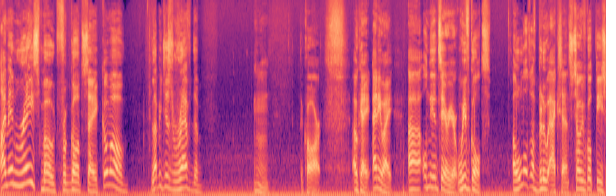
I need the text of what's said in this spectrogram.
I'm in race mode for God's sake. Come on. Let me just rev the hmm, the car. Okay, anyway, uh, on the interior, we've got a lot of blue accents. So we've got these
